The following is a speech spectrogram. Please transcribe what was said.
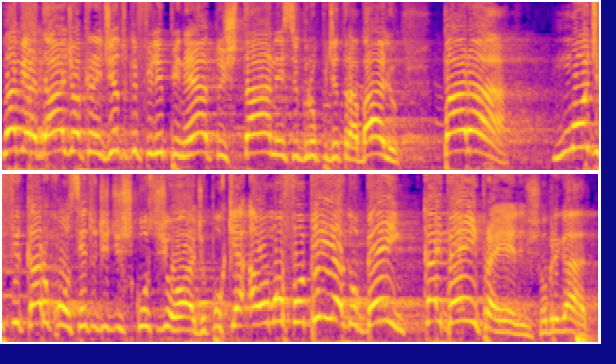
Na verdade, eu acredito que Felipe Neto está nesse grupo de trabalho para modificar o conceito de discurso de ódio, porque a homofobia do bem cai bem para eles. Obrigado.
